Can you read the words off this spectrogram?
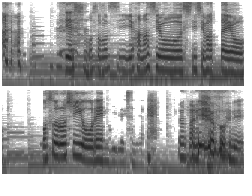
ですね。恐ろしい話をしてしまったよ。恐ろしいオレンジですね。なんかね、もうね、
